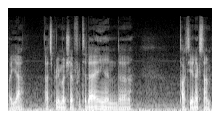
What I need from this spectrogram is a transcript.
but yeah, that's pretty much it for today, and uh, talk to you next time.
